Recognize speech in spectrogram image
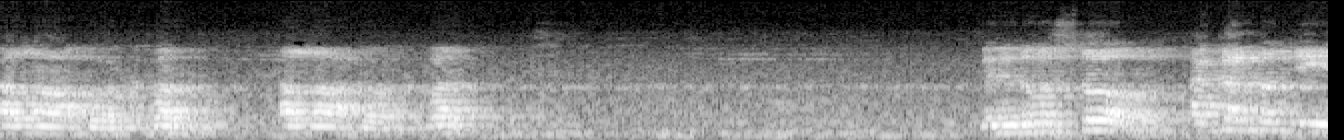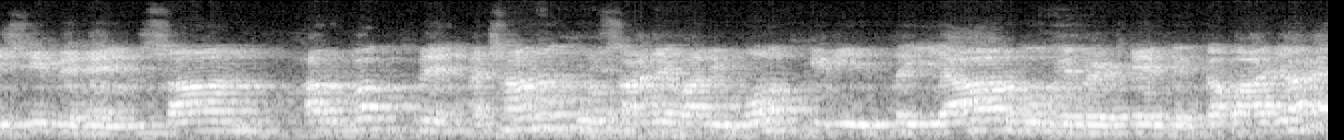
अल्लाह अकबर अल्लाह अकबर। मेरे दोस्तों, अकलमंदी इसी में है इंसान हर वक्त में अचानक उस आने वाली मौत के लिए तैयार होके बैठे कि कब आ जाए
